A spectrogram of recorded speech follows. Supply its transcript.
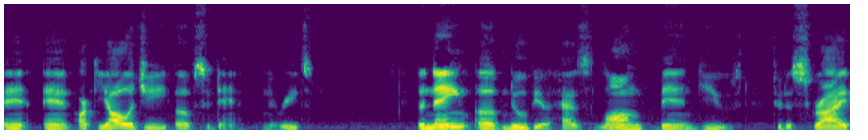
and, and Archaeology of Sudan. And it reads, The name of Nubia has long been used to describe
